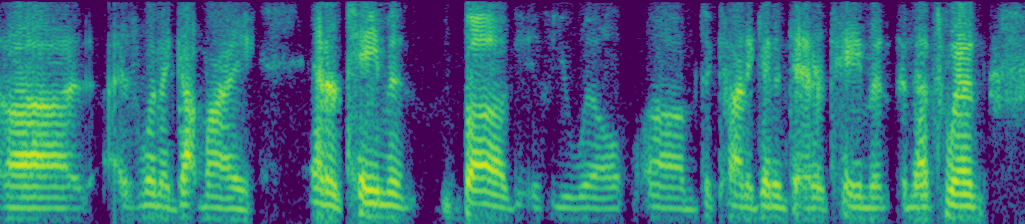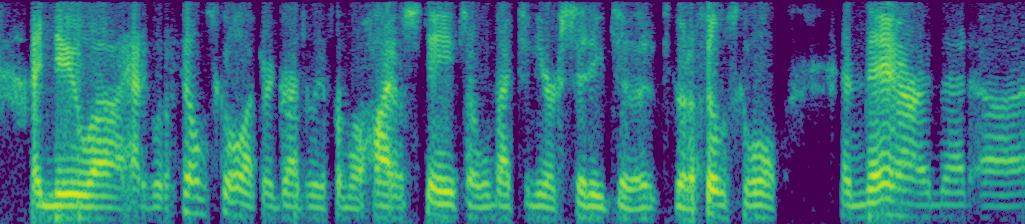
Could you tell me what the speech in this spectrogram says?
uh, is when I got my entertainment bug, if you will, um, to kind of get into entertainment, and that's when I knew uh, I had to go to film school after I graduated from Ohio State. So I went back to New York City to to go to film school, and there I met uh,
